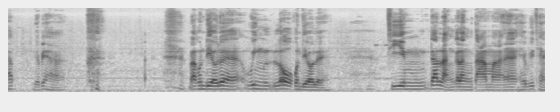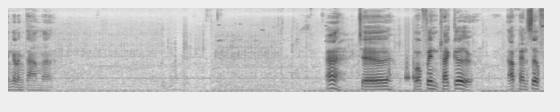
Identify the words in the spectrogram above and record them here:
ครับ เดี๋ยวไปหา มาคนเดียวด้วยฮะวิ่งโล่คนเดียวเลย ทีมด้านหลังกำลังตามมานะเฮฟวี่แทงกำลังตามมาอะเจอวอฟเฟนทรัคเกอร์อัพแพนเซอร์โฟ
